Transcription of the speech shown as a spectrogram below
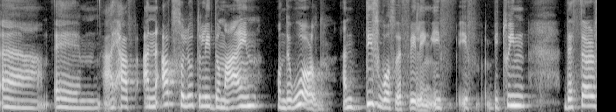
uh, um, I have an absolutely domain on the world, and this was the feeling. If if between the third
